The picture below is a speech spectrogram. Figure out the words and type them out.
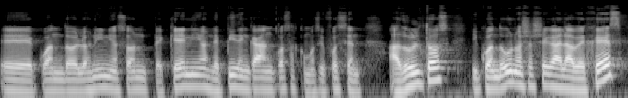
eh, cuando los niños son pequeños, le piden que hagan cosas como si fuesen adultos y cuando uno ya llega a la vejez,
